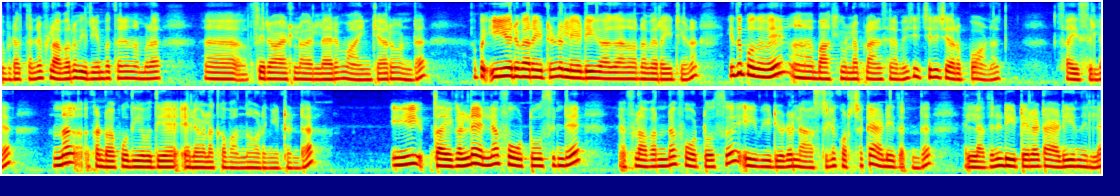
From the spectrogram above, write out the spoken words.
ഇവിടെ തന്നെ ഫ്ലവർ വിരിയുമ്പോൾ തന്നെ നമ്മുടെ സ്ഥിരമായിട്ടുള്ള എല്ലാവരും വാങ്ങിക്കാറുമുണ്ട്. അപ്പോൾ ഈ ഒരു വെറൈറ്റി ഉണ്ട് ലേഡി ഗാഗ എന്ന് പറഞ്ഞ വെറൈറ്റിയാണ് ഇത് പൊതുവേ ബാക്കിയുള്ള പ്ലാന്റ്സിനെ അപേക്ഷിച്ച് ഇച്ചിരി ചെറുപ്പമാണ് സൈസിൽ എന്നാൽ കണ്ടോ പുതിയ പുതിയ ഇലകളൊക്കെ വന്നു തുടങ്ങിയിട്ടുണ്ട്. ഈ തൈകളുടെ എല്ലാ ഫോട്ടോസിന്റെ ഫ്ലവറിന്റെ ഫോട്ടോസ് ഈ വീഡിയോയുടെ ലാസ്റ്റിൽ കുറച്ചൊക്കെ ആഡ് ചെയ്തിട്ടുണ്ട്. എല്ലാത്തിനും ഡീറ്റെയിൽ ആയിട്ട് ആഡ് ചെയ്യുന്നില്ല.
